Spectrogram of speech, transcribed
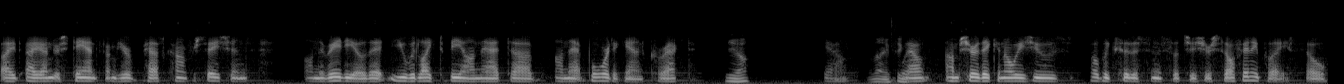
I, I understand from your past conversations on the radio that you would like to be on that uh, on that board again, correct? Yeah. Yeah. I think. Well, I'm sure they can always use public citizens such as yourself any place. So,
